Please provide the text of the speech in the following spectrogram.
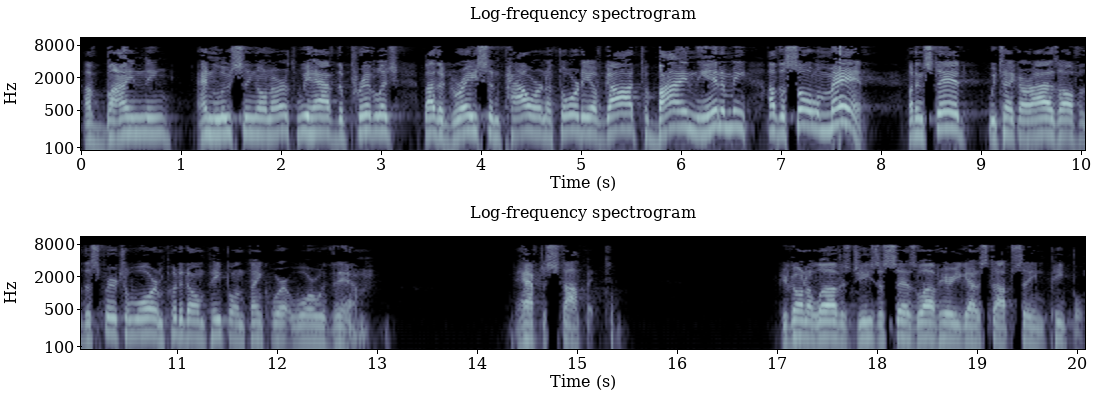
of binding and loosing on earth. We have the privilege, by the grace and power and authority of God, to bind the enemy of the soul of man. But instead, we take our eyes off of the spiritual war and put it on people and think we're at war with them. We have to stop it. If you're going to love as Jesus says love here, you got to stop seeing people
